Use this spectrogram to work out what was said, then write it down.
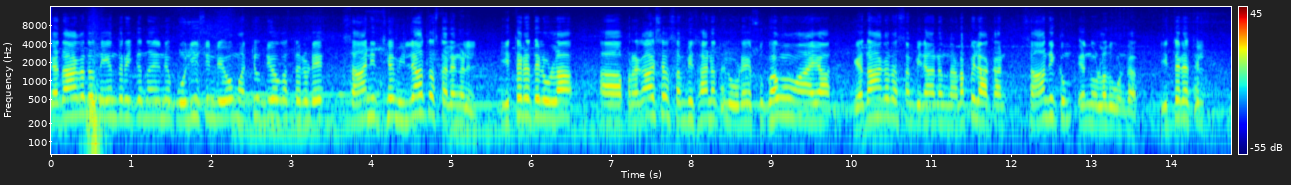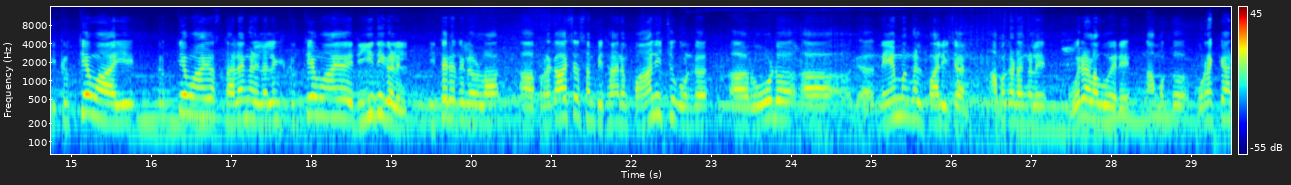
ഗതാഗതം നിയന്ത്രിക്കുന്നതിന് പോലീസിന്റെയോ മറ്റു ഉദ്യോഗസ്ഥരുടെ സാന്നിധ്യമില്ലാത്ത സ്ഥലങ്ങളിൽ ഇത്തരത്തിലുള്ള പ്രകാശ സംവിധാനത്തിലൂടെ സുഗമമായ ഗതാഗത സംവിധാനം നടപ്പിലാക്കാൻ സാധിക്കും എന്നുള്ളതുകൊണ്ട് ഇത്തരത്തിൽ കൃത്യമായി കൃത്യമായ സ്ഥലങ്ങളിൽ അല്ലെങ്കിൽ കൃത്യമായ രീതികളിൽ ഇത്തരത്തിലുള്ള പ്രകാശ സംവിധാനം പാലിച്ചുകൊണ്ട് റോഡ് നിയമങ്ങൾ പാലിച്ചാൽ അപകടങ്ങളെ ഒരളവ് വരെ നമുക്ക് കുറയ്ക്കാൻ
